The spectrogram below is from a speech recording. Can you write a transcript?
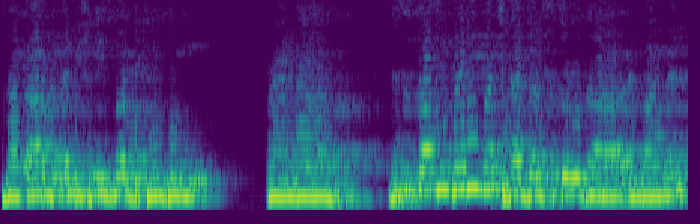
the carbon emission is not decreasing, and uh, this is causing very much hazards to the environment.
